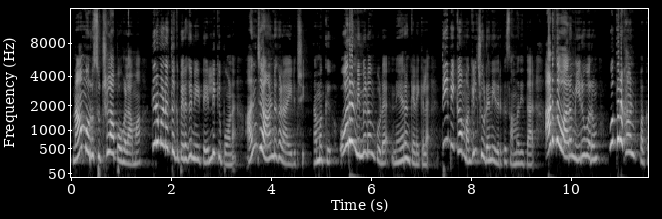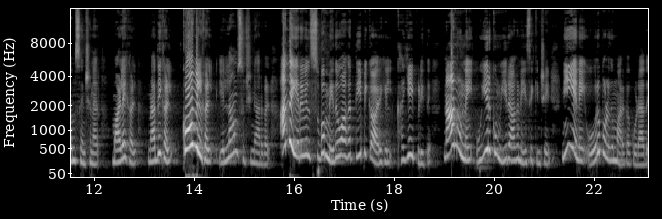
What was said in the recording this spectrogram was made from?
நாம் ஒரு சுற்றுலா போகலாமா? திருமணத்துக்கு பிறகு நீ டெல்லிக்கு போன. அஞ்சு ஆண்டுகள் ஆயிடுச்சு. நமக்கு ஒரு நிமிடம் கூட நேரம் கிடைக்கல. தீபிகா மகிழ்ச்சியுடன் இதற்கு சம்மதித்தார். அடுத்த வாரம் இருவரும் உத்தரகாண்ட் பக்கம் சென்றனர். மலைகள் நதிகள் கோவில்கள் எல்லாம் சுற்றினார்கள். அந்த இரவில் சுபம் மெதுவாக தீபிகா அருகில் கையை பிடித்து நான் உன்னை உயிருக்கும் உயிராக நேசிக்கின்றேன். நீ என்னை ஒரு பொழுதும் மறக்கக்கூடாது.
